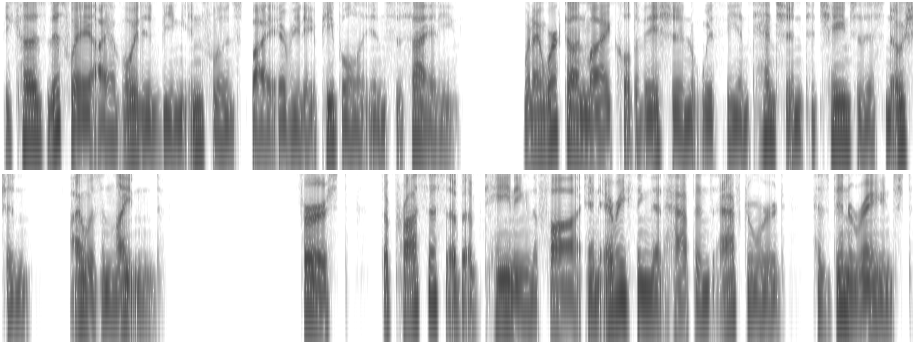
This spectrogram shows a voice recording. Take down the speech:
because this way I avoided being influenced by everyday people in society. When I worked on my cultivation with the intention to change this notion, I was enlightened. First, the process of obtaining the Fa and everything that happens afterward has been arranged.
